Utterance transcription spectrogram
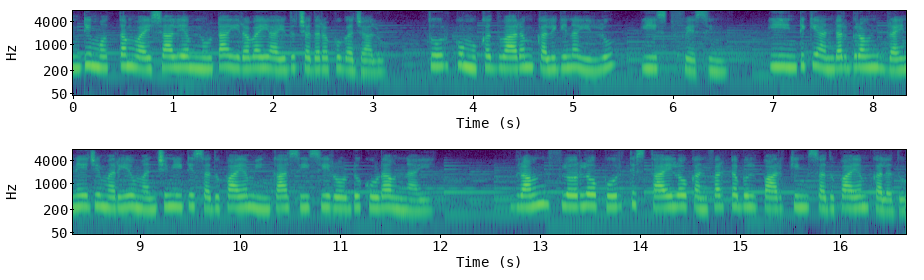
ఇంటి మొత్తం వైశాల్యం నూట ఇరవై ఐదు చదరపు గజాలు. తూర్పు ముఖద్వారం కలిగిన ఇల్లు ఈస్ట్ ఫేసింగ్ ఈ ఇంటికి అండర్ గ్రౌండ్ డ్రైనేజీ మరియు మంచినీటి సదుపాయం ఇంకా సీసీ రోడ్డు కూడా ఉన్నాయి. గ్రౌండ్ ఫ్లోర్లో పూర్తి స్థాయిలో కంఫర్టబుల్ పార్కింగ్ సదుపాయం కలదు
